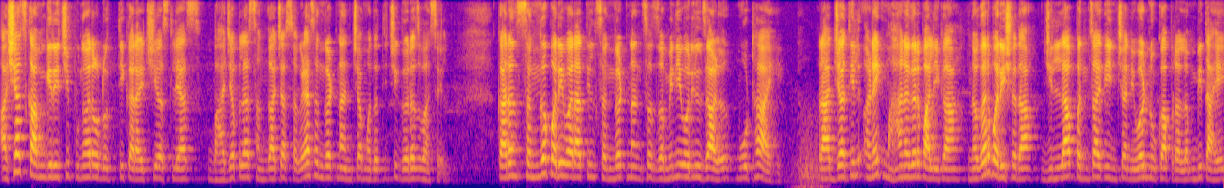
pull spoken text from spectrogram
अशाच कामगिरीची पुनरावृत्ती करायची असल्यास भाजपला संघाच्या सगळ्या संघटनांच्या मदतीची गरज भासेल. कारण संघ परिवारातील संघटनांचं जमिनीवरील जाळं मोठं आहे. राज्यातील अनेक महानगरपालिका नगर परिषदा जिल्हा पंचायतींच्या निवडणुका प्रलंबित आहे.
